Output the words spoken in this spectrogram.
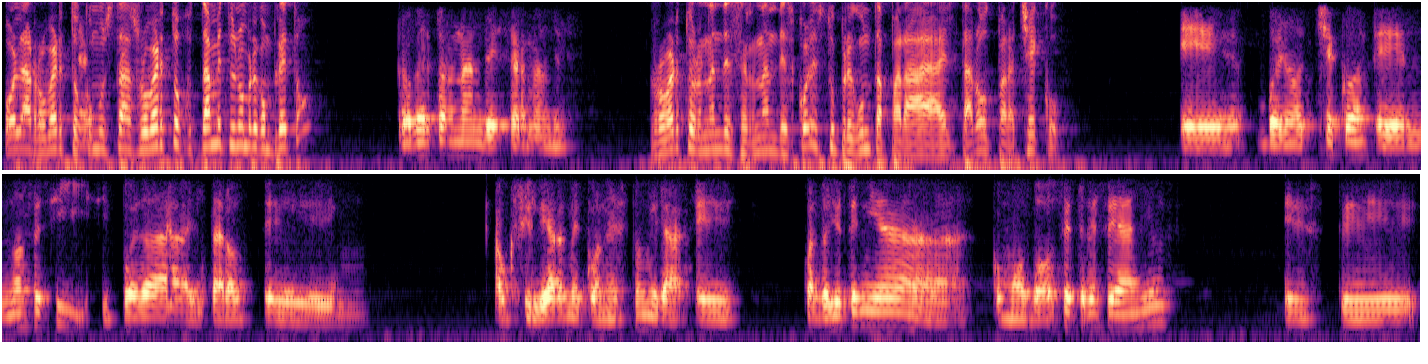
Hola, Roberto, ¿cómo estás? Roberto, dame tu nombre completo. Roberto Hernández Hernández. Roberto Hernández Hernández, ¿cuál es tu pregunta para el tarot, para Checo? Eh, bueno, Checo, eh, no sé si, si pueda el tarot eh, auxiliarme con esto. Mira, eh, cuando yo tenía como 12, 13 años, este,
